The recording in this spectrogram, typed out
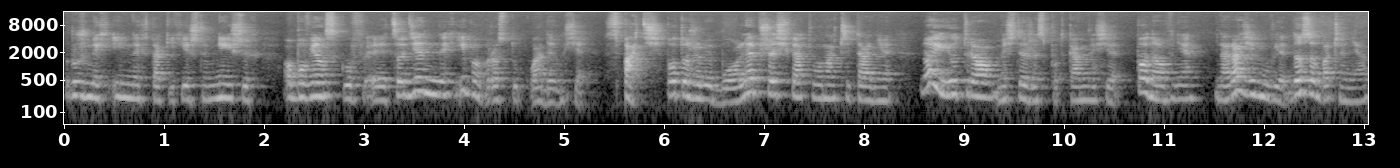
różnych innych takich jeszcze mniejszych obowiązków y, codziennych i po prostu kładę się spać, po to, żeby było lepsze światło na czytanie. No i jutro myślę, że spotkamy się ponownie. Na razie mówię do zobaczenia.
